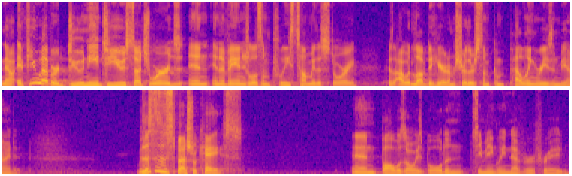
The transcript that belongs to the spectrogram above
Now, if you ever do need to use such words in, in evangelism, please tell me the story because I would love to hear it. I'm sure there's some compelling reason behind it. But this is a special case. And Paul was always bold and seemingly never afraid.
